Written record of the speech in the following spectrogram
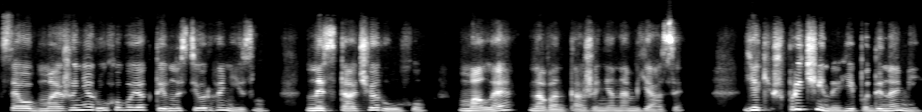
це обмеження рухової активності організму, нестача руху, мале навантаження на м'язи. Які ж причини гіподинамії?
